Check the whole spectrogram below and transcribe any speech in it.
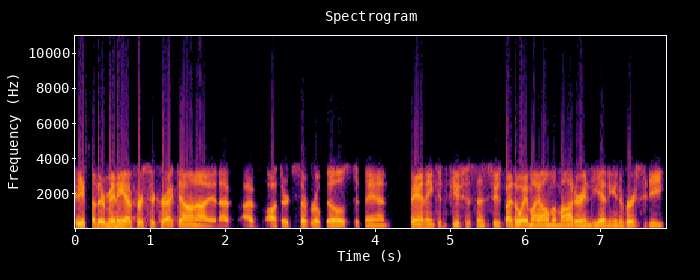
you know, there are many efforts to crack down on it. I've I've authored several bills to ban banning Confucius Institutes. By the way my alma mater Indiana University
